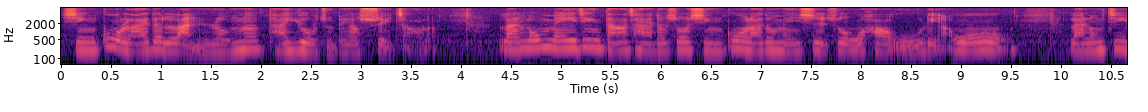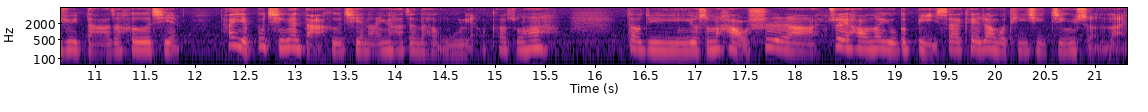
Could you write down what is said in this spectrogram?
醒过来的懒龙呢，他又准备要睡着了。懒龙没精打采的说：“醒过来都没事做，我好无聊哦。”懒龙继续打着呵欠，他也不情愿打呵欠啊，因为他真的很无聊。他说：“啊。”到底有什么好事啊？最好呢有个比赛可以让我提起精神来。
